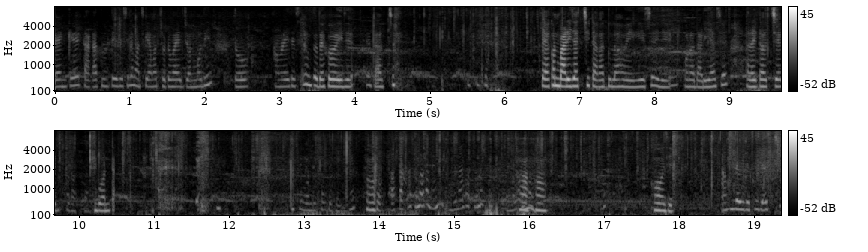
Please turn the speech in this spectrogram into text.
ব্যাংকে টাকা তুলতে এসেছিলাম, আজকে আমার ছোটো ভাইয়ের জন্মদিন। তো আমরা এসেছিলাম, তো দেখো এই যে, এটা হচ্ছে তো এখন বাড়ি যাচ্ছি, টাকা তোলা হয়ে গিয়েছে, এই যে ওরা দাঁড়িয়ে আছে, আর এটা হচ্ছে বোনটা। হ্যাঁ হ্যাঁ। হ্যাঁ যে এই যাচ্ছি।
